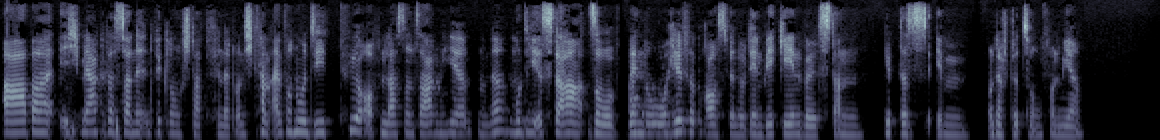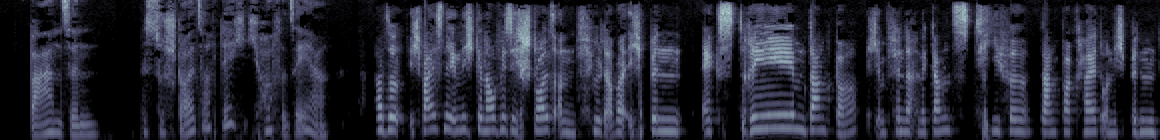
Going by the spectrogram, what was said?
aber ich merke, dass da eine Entwicklung stattfindet und ich kann einfach nur die Tür offen lassen und sagen, hier, ne, Mutti ist da, so, wenn du Hilfe brauchst, wenn du den Weg gehen willst, dann gibt es eben Unterstützung von mir. Wahnsinn. Bist du stolz auf dich? Ich hoffe sehr. Also ich weiß nicht, genau, wie sich Stolz anfühlt, aber ich bin extrem dankbar. Ich empfinde eine ganz tiefe Dankbarkeit und ich bin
